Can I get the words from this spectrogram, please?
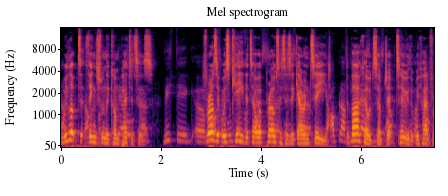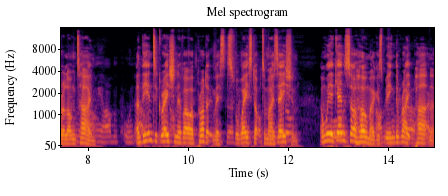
We looked at things from the competitors. For us it was key that our processes are guaranteed, the barcode subject too that we've had for a long time, and the integration of our product lists for waste optimization, and we again saw Homag as being the right partner.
